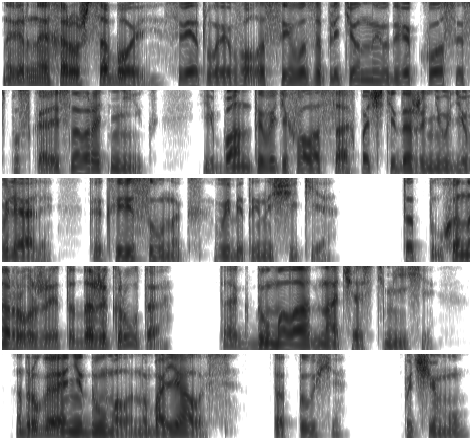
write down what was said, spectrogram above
Наверное, хорош собой. Светлые волосы его, заплетенные в две косы, спускались на воротник. И банты в этих волосах почти даже не удивляли как и рисунок, выбитый на щеке. Татуха на роже — это даже круто. Так думала одна часть Михи, а другая не думала, но боялась. Татухи? Почему?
